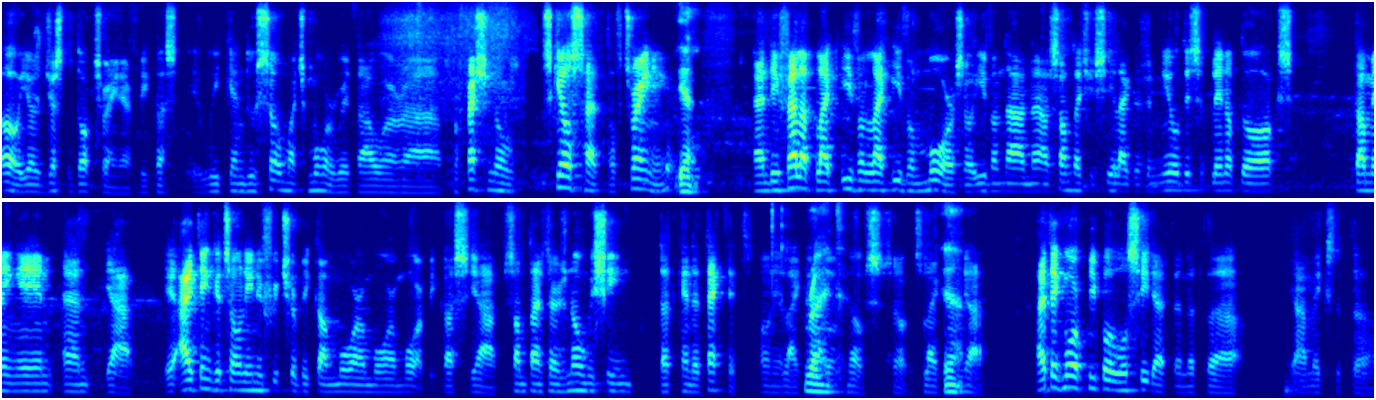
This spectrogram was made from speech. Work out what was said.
oh you're just a dog trainer because we can do so much more with our uh, professional skill set of training yeah. and develop like even like even more. So even now now sometimes you see like there's a new discipline of dogs coming in and yeah I think it's only in the future become more and more and more because yeah sometimes there's no machine that can detect it only like right. knows so it's like yeah. yeah I think more people will see that and that uh, yeah makes it uh,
